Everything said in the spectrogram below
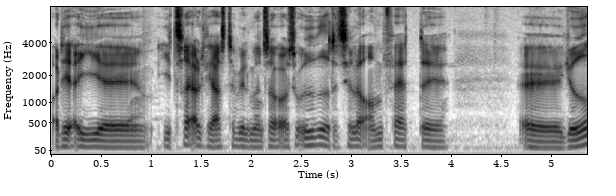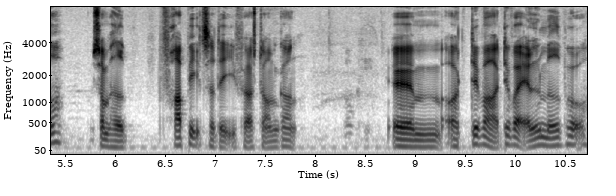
og der i, øh, i 73 der ville man så også udvide det til at omfatte øh, jøder, som havde frabedt sig det i første omgang. Okay. Øhm, og det var, det var alle med på.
